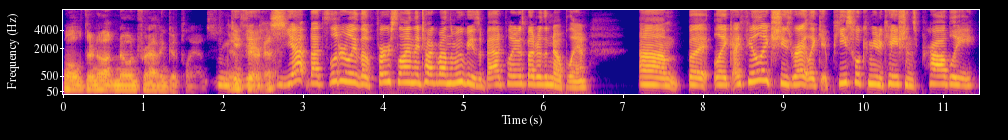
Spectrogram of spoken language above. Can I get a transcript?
Well, they're not known for having good plans. In Y- y- fairness. Yeah, that's literally the first line they talk about in the movie is a bad plan is better than no plan. Um, but like I feel like she's right. Like peaceful communication's probably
